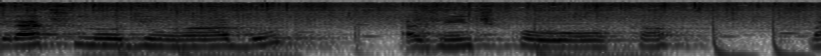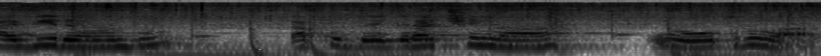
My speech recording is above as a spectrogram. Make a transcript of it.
Gratinou de um lado, a gente coloca, vai virando para poder gratinar o outro lado.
